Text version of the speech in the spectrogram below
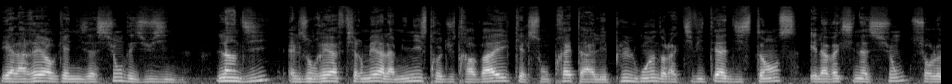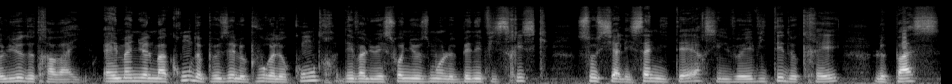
et à la réorganisation des usines. Lundi, elles ont réaffirmé à la ministre du Travail qu'elles sont prêtes à aller plus loin dans l'activité à distance et la vaccination sur le lieu de travail. À Emmanuel Macron de peser le pour et le contre, d'évaluer soigneusement le bénéfice-risque social et sanitaire s'il veut éviter de créer le pass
